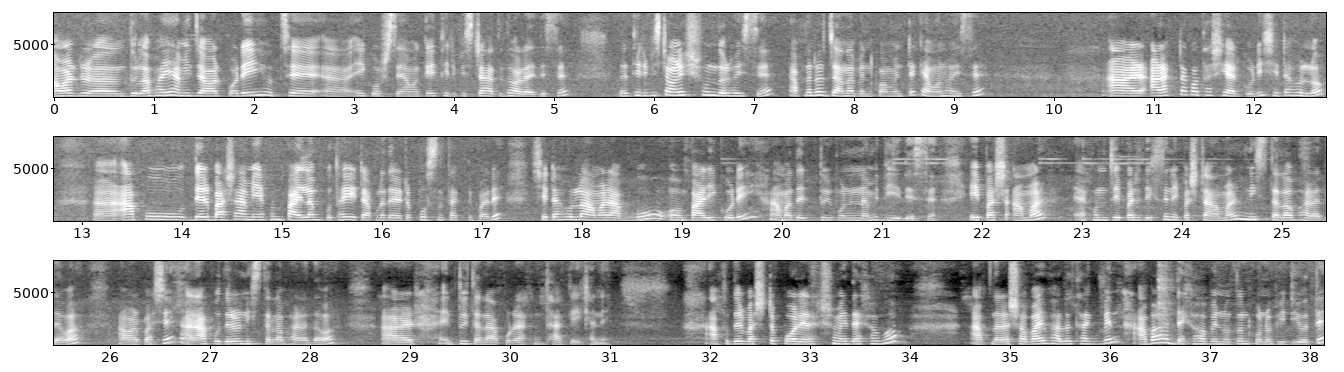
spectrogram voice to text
আমার দুলা দুলাভাই, আমি যাওয়ার পরেই হচ্ছে ই করছে আমাকে এই থ্রি পিসটা হাতে ধরাই দিছে। থ্রি পিসটা অনেক সুন্দর হয়েছে আপনারা জানাবেন কমেন্টে কেমন হয়েছে আর আরেকটা কথা শেয়ার করি, সেটা হলো আপুদের বাসা আমি এখন পাইলাম কোথায়, এটা আপনাদের একটা প্রশ্ন থাকতে পারে। সেটা হলো আমার আব্বু বাড়ি করেই আমাদের দুই বোনের নামে দিয়ে দিয়েছে। এই পাশ আমার, এখন যে পাশ দেখছেন, এই পাশটা আমার, নিচতলাও ভাড়া দেওয়া আমার পাশে, আর আপুদেরও নিচতলা ভাড়া দেওয়া, আর দুইতলা আপুরা এখন থাকে এখানে। আপুদের বাসাটা পরে এক সময় দেখাবো। আপনারা সবাই ভালো থাকবেন, আবার দেখা হবে নতুন কোনো ভিডিওতে।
